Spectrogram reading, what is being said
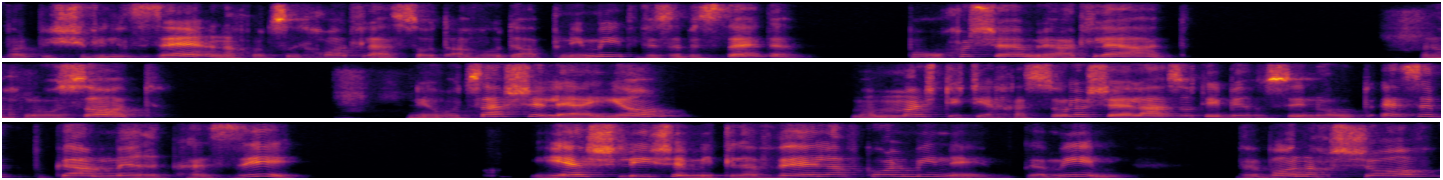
אבל בשביל זה אנחנו צריכות לעשות עבודה פנימית, וזה בסדר. ברוך השם, לאט לאט. אנחנו עושות. אני רוצה שלהיום ממש תתייחסו לשאלה הזאת ברצינות. איזה פגם מרכזי יש לי שמתלווה אליו כל מיני פגמים, ובואו נחשוב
